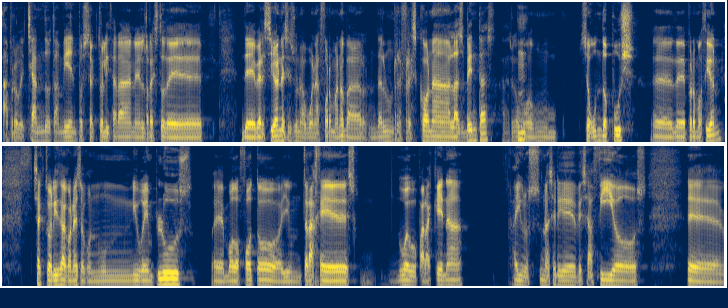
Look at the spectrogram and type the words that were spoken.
aprovechando también, pues se actualizarán el resto de, versiones. Es una buena forma, ¿no? Para darle un refrescón a las ventas, hacer como hmm. un segundo push eh, de promoción. Se actualiza con eso, con un New Game Plus, eh, modo foto, hay un traje nuevo para Kena, hay unos, una serie de desafíos. Eh,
